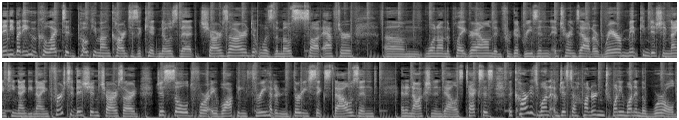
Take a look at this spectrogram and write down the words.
And anybody who collected Pokemon cards as a kid knows that Charizard was the most sought after um, one on the playground, and for good reason. It turns out a rare mint condition 1999 first edition Charizard just sold for a whopping 336000 at an auction in Dallas, Texas. The card is one of just 121 in the world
